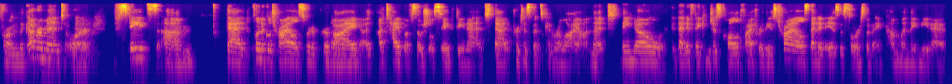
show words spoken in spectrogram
from the government or states, um, that clinical trials sort of provide a, a type of social safety net that participants can rely on, that they know that if they can just qualify for these trials, that it is a source of income when they need it.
